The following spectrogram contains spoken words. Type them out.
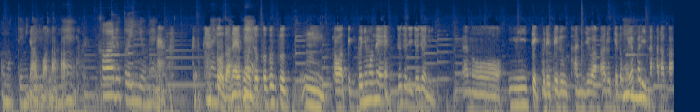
思って見いてるけどね。変わるといいよね。そうだね。ねもうちょっとずつ、うん、変わっていく国もね徐々に徐々に、あのー見てくれてる感じはあるけども、うん。やっぱりなかなか、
